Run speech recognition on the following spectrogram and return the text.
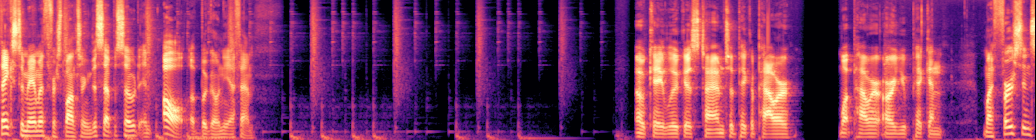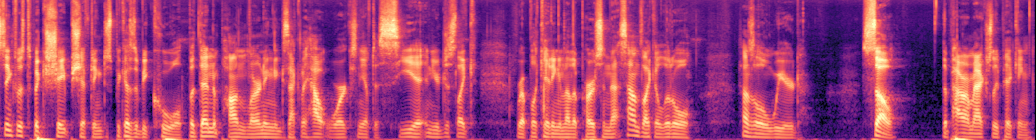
Thanks to Mammoth for sponsoring this episode and all of Begonia FM. Okay, Lucas, time to pick a power. What power are you picking? My first instinct was to pick shape shifting just because it'd be cool, but then upon learning exactly how it works and you have to see it and you're just like replicating another person, that sounds like a little sounds a little weird. So, the power I'm actually picking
